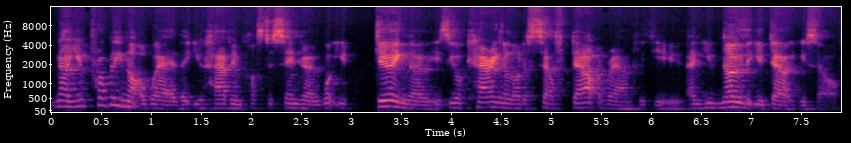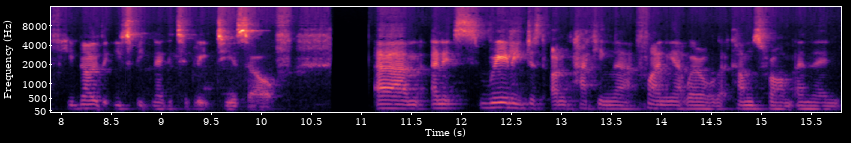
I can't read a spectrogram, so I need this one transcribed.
now you're probably not aware that you have imposter syndrome. What you're doing though is you're carrying a lot of self-doubt around with you and you know that you doubt yourself. You know that you speak negatively to yourself. Um, and it's really just unpacking that, finding out where all that comes from, and then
